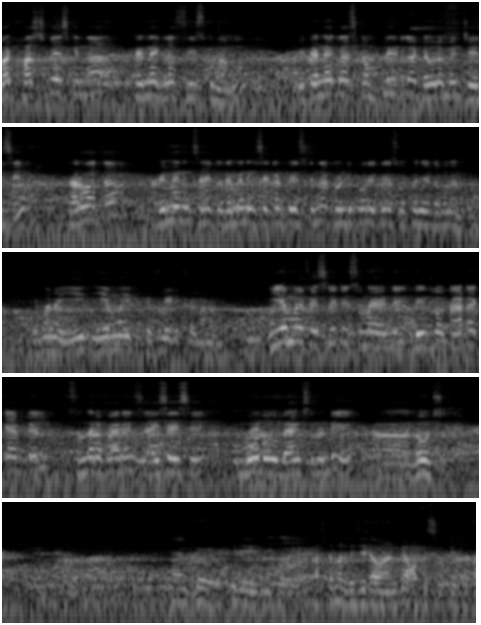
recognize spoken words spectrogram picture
but first phase కింద టెన్ ఎకరస్ తీసుకున్నాము. ఈ టెన్ ఎకరస్ కంప్లీట్గా డెవలప్మెంట్ చేసి తర్వాత remaining site remaining second phase కింద ట్వంటీ ఫోర్ ఎకరస్ ఓపెన్ చేద్దామని అనుకుంటున్నాం. ఏమన్నా ఈఎంఐ ఫెసిలిటీస్ ఏమన్నా ఈఎంఐ ఫెసిలిటీస్ ఉన్నాయండి. దీంట్లో Tata Capital Sundara Finance ICICI ఈ మూడు బ్యాంక్స్ నుండి లోన్స్ ఉన్నాయి. థ్యాంక్ యూ ఇది మీకు కస్టమర్ విజిట్ అవ్వడానికి ఆఫీస్ లొకేషన్స్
